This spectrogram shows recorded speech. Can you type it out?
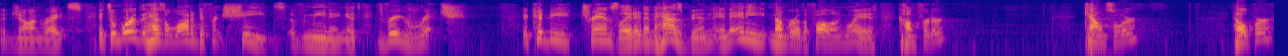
that John writes. It's a word that has a lot of different shades of meaning. It's, it's very rich. It could be translated, and has been, in any number of the following ways comforter, counselor, helper,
